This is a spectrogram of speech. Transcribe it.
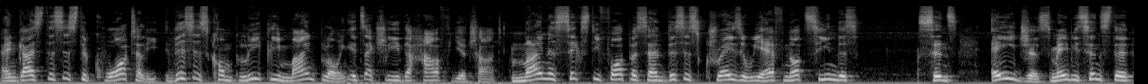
And guys, this is the quarterly. This is completely mind-blowing. It's actually the half-year chart. Minus 64%. This is crazy. We have not seen this since ages, maybe since the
